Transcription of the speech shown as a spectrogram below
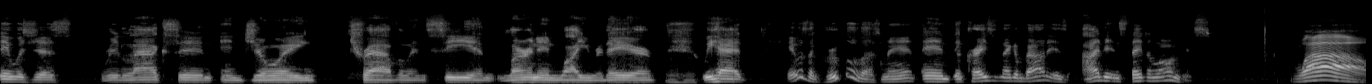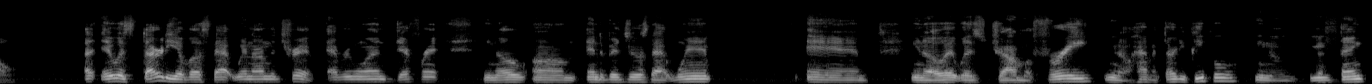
It was just relaxing, enjoying traveling, seeing, learning while you were there. Mm-hmm. We had it was a group of us, man. And the crazy thing about it is I didn't stay the longest. Wow. Uh, it was 30 of us that went on the trip. Everyone different, you know, um, individuals that went. And, you know, it was drama free, you know, having 30 people, you know, you That's... think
